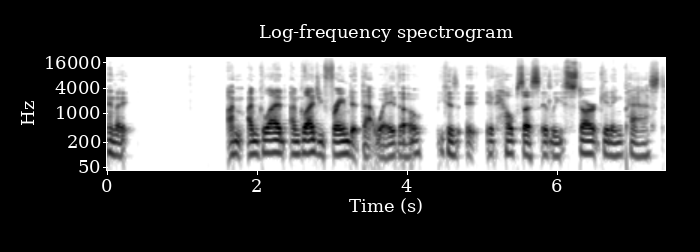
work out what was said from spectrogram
And I I'm I'm glad I'm glad you framed it that way though because it, it helps us at least start getting past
